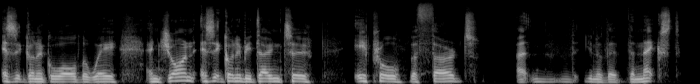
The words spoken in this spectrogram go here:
Is it going to go all the way? And John, is it going to be down to April the 3rd, uh, you know, the, the next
